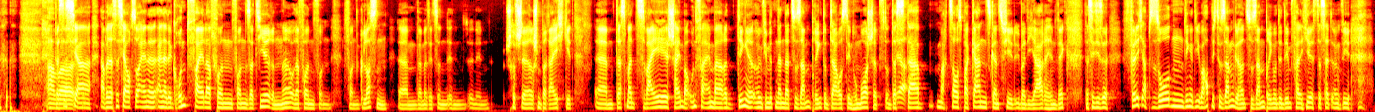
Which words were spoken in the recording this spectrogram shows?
aber Das ist ja, aber das ist ja auch so eine, einer der Grundpfeiler von, von Satiren, ne, oder von, von, von Glossen, ähm, wenn man jetzt in, in, in den schriftstellerischen Bereich geht, ähm, dass man zwei scheinbar unvereinbare Dinge irgendwie miteinander zusammenbringt und daraus den Humor schöpft. Und das Ja. da macht South Park ganz, ganz viel über die Jahre hinweg, dass sie diese völlig absurden Dinge, die überhaupt nicht zusammengehören, zusammenbringen. Und in dem Fall hier ist das halt irgendwie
